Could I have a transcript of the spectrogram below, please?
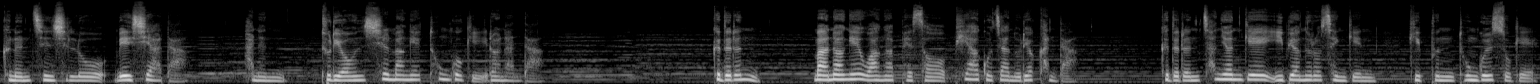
그는 진실로 메시아다. 하는 두려운 실망의 통곡이 일어난다. 그들은 만왕의 왕 앞에서 피하고자 노력한다. 그들은 천연계의 이변으로 생긴 깊은 동굴 속에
